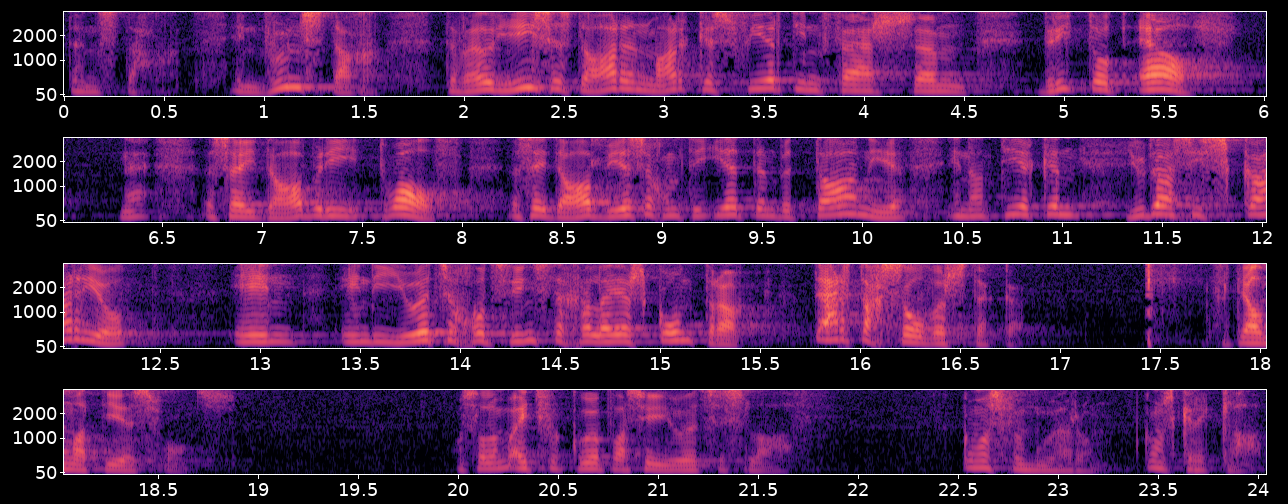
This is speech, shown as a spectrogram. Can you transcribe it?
Dinsdag en Woensdag terwyl Jesus daar in Markus 14 vers um, 3 tot 11 nê is hy daar by die 12 is hy daar besig om te eet in Betanië en dan teken Judas Iskariot en en die Joodse godsdienstige leiers kontrak 30 silwerstukke. Vertel Matteus vir ons. Ons sal hom uitverkoop as 'n Joodse slaaf. Kom ons vermoor hom. Kom ons kry klaar.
